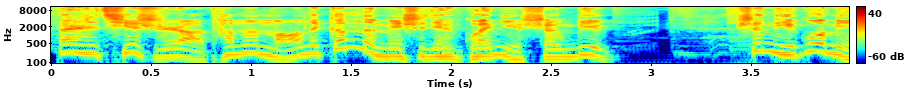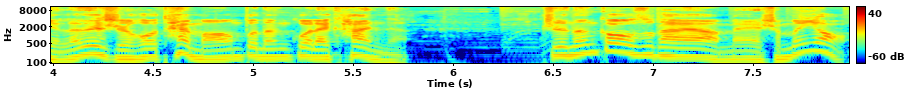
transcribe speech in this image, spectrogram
但是其实啊，他们忙的根本没时间管你生病。身体过敏了的时候太忙，不能过来看他，只能告诉他呀买什么药。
